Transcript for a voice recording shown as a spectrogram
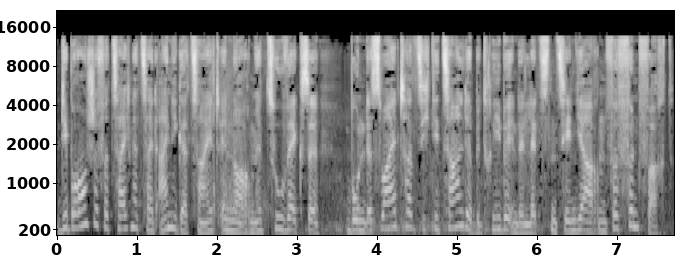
Die Branche verzeichnet seit einiger Zeit enorme Zuwächse. Bundesweit hat sich die Zahl der Betriebe in den letzten zehn Jahren verfünffacht.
